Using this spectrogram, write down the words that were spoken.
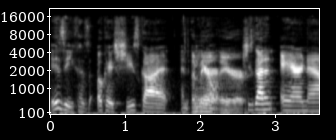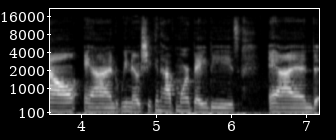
Izzy because okay, she's got an A male heir. She's got an heir now, and we know she can have more babies. And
